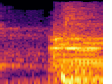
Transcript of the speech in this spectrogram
Oh.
